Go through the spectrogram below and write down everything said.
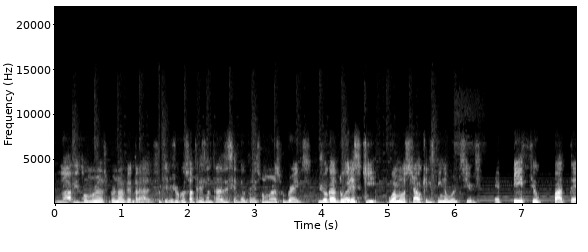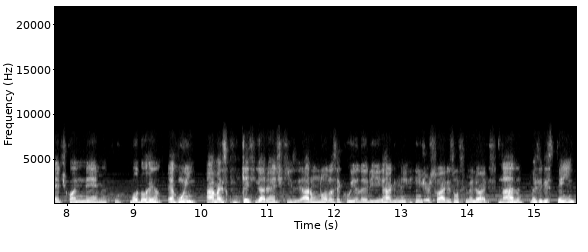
9 home runs por 9 entradas. Ele jogou só 3 entradas e cedeu 3 home runs pro Braves. Jogadores que o amostral que eles têm na World Series é pífio, patético, anêmico, modorrento. É ruim. Ah, mas o que que garante que Aaron Nola, Zach Wheeler e Ranger Soares vão ser melhores? Nada. Mas eles têm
